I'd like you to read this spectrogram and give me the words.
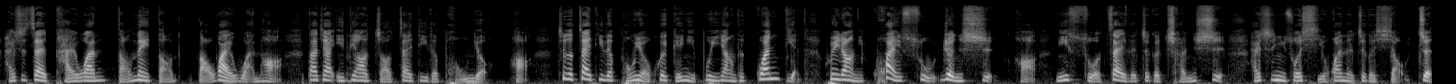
还是在台湾岛内岛岛外玩哈，大家一定要找在地的朋友，哈，这个在地的朋友会给你不一样的观点，会让你快速认识，哈，你所在的这个城市，还是你所喜欢的这个小镇。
